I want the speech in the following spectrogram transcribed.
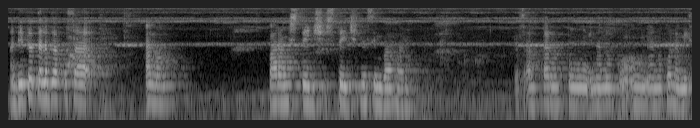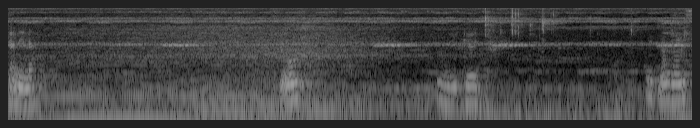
Andito talaga ako sa, ano, parang stage, stage na simbahan. Tapos altar itong inano ko, ang inano ko, lamisa nila. So, oh my god. Wait lang guys.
